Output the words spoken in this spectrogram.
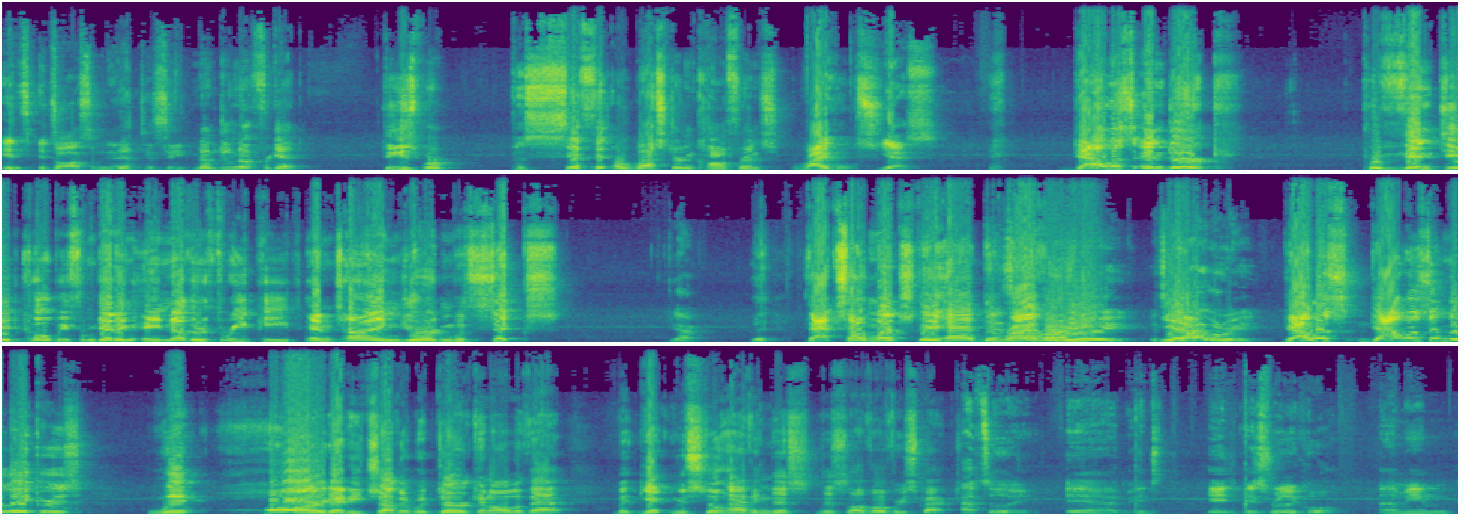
it's it's awesome to, Yeah. to see. Now, do not forget, these were Pacific or Western Conference rivals. Yes. Dallas and Dirk prevented Kobe from getting another three-peat and tying Jordan with six. Yeah. That's how much they had the It's rivalry. rivalry. It's a rivalry. Dallas, Dallas, and the Lakers went hard at each other with Dirk and all of that, but yet you're still having this this level of respect. Absolutely. Um, it's it, it's really cool. I mean,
